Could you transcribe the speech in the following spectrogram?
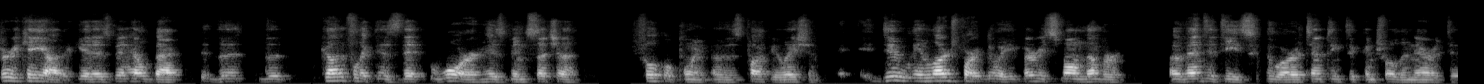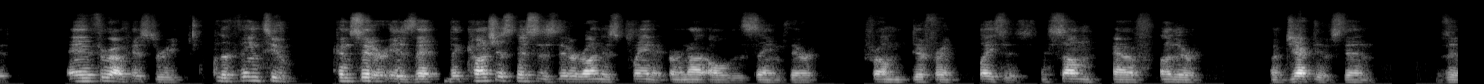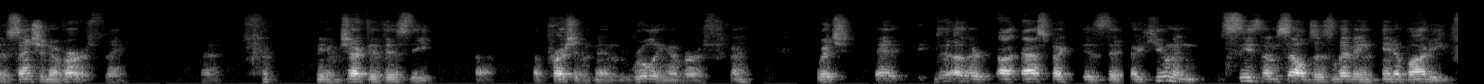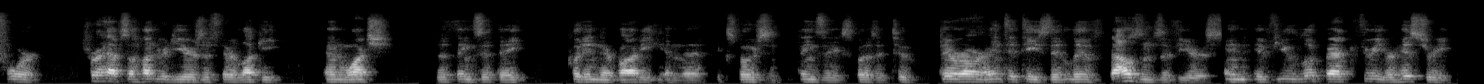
very chaotic. It has been held back. The the conflict is that war has been such a focal point of this population, due in large part to a very small number of entities who are attempting to control the narrative. And throughout history, the thing to consider is that the consciousnesses that are on this planet are not all the same. They're from different places. Some have other objectives than the ascension of Earth. They, uh, the objective is the uh, oppression and ruling of Earth, which it, the other uh, aspect is that a human sees themselves as living in a body for perhaps a hundred years if they're lucky, and watch the things that they put in their body and the exposure things they expose it to. There are entities that live thousands of years, and if you look back through your history,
